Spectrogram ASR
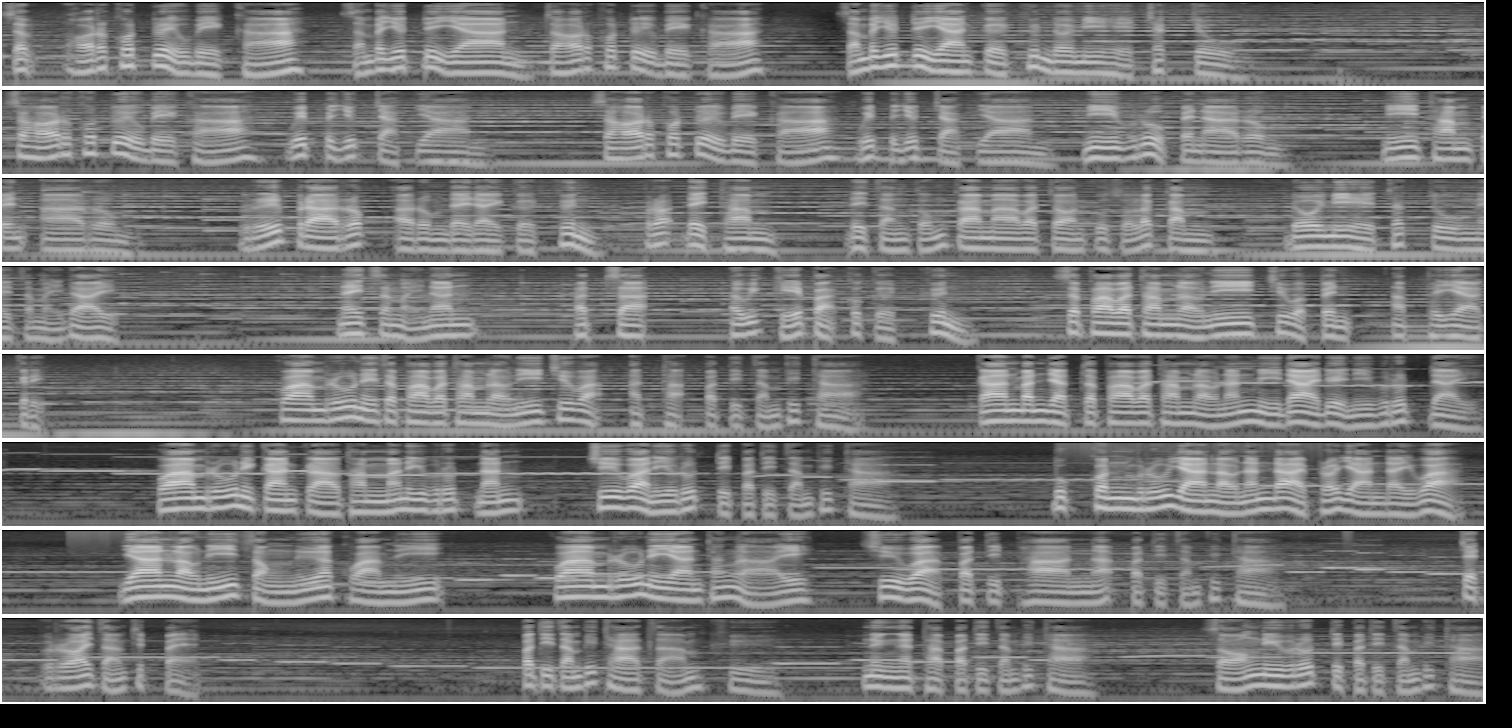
สหรคตด้วยอุเบกขา สัมปยุทธ์ด้วยญาณสหรคตด้วยอุเบกขา สัมปยุทธ์ด้วยญาณเกิดขึ้นโดยมีเหตุชักจูง สหรคตด้วยอุเบกขา วิปยุทธจากญาณสหรคตด้วยอุเบกขา วิปยุทธจากญาณมีรูปเป็นอารมณ์ มีธรรมเป็นอารมณ์ หรือปรารบอารมณ์ใด ๆ เกิดขึ้น เพราะได้ทำได้สั่งสมกามาวจรกุศลกรรม โดยมีเหตุชักจูงในสมัยใด ในสมัยนั้นผัสสะอวิเคปะก็เกิดขึ้น สภาวธรรมเหล่านี้ชื่อว่าเป็นอัพยากฤิความรู้ในสภาวธรรมเหล่านี้ชื่อว่าอัฏฐปฏิสัมพิทา การบัญญัติสภาวธรรมเหล่านั้นมีได้ด้วยนิวรุตใด ความรู้ในการกล่าวธรรมนิวรุตนั้น ชื่อว่านิรุตติปฏิสัมพิทาบุคคลรู้ญาณเหล่านั้นได้ เพราะญาณใดว่าญาณเหล่านี้ส่องเนื้อความนี้ ความรู้ในญาณทั้งหลาย ชื่อว่าปฏิพานณปฏิสัมพิทา738 ปฏิสัมพิทาสามคือ 1. อัฏฐปฏิสัมพิทา 2. นิวรุตติปฏิสัมพิทา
